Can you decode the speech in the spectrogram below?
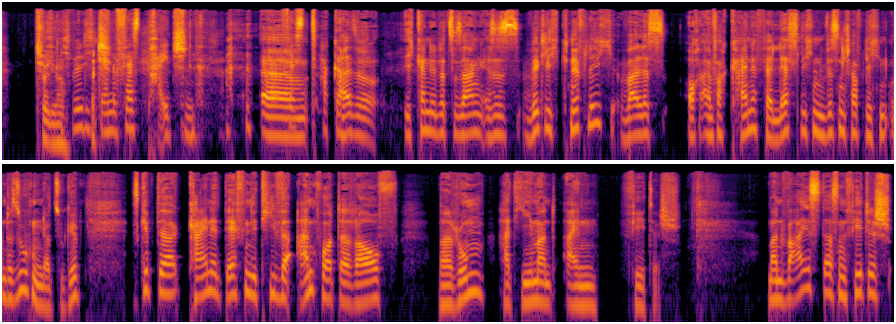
Entschuldigung. Ich will dich gerne festpeitschen. Ähm, festtackern. also, ich kann dir dazu sagen, es ist wirklich knifflig, weil es auch einfach keine verlässlichen wissenschaftlichen Untersuchungen dazu gibt. Es gibt da keine definitive Antwort darauf, warum hat jemand einen Fetisch. Man weiß, dass ein Fetisch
